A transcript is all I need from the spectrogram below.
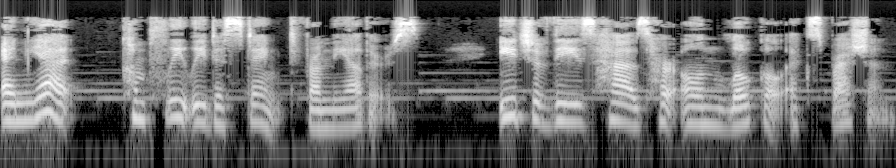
and yet completely distinct from the others. Each of these has her own local expression.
